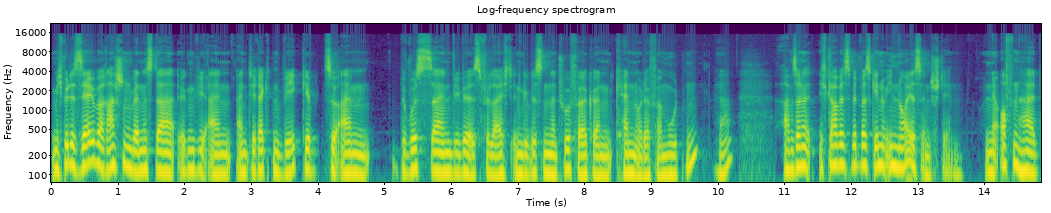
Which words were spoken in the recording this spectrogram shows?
Mich würde sehr überraschen, wenn es da irgendwie einen, einen direkten Weg gibt zu einem Bewusstsein, wie wir es vielleicht in gewissen Naturvölkern kennen oder vermuten, ja. Aber, sondern ich glaube, es wird was genuin Neues entstehen. Eine Offenheit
